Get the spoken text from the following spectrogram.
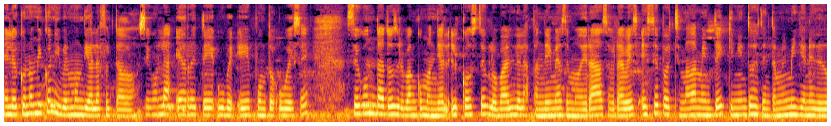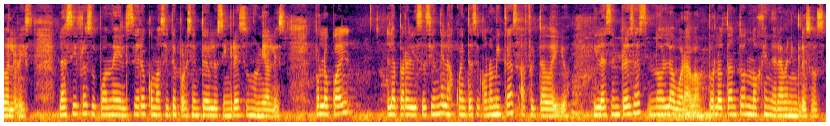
en lo económico a nivel mundial afectado, según la RTVE.us, según datos del Banco Mundial, el coste global de las pandemias de moderadas a graves es de aproximadamente 570 mil millones de dólares. La cifra supone el 0,7% de los ingresos mundiales, por lo cual la paralización de las cuentas económicas afectado a ello y las empresas no laboraban, por lo tanto no generaban ingresos.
